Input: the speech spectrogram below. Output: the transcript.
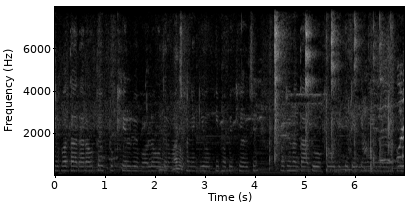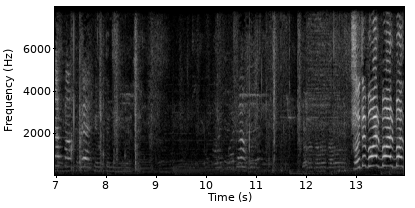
এরপর দাদারাও তো একটু খেলবে বলো ওদের মাঝখানে গিয়েও কীভাবে খেলছে। ওই জন্য দাদু ওকে ওদিকে ডেকে নিয়ে গেল এখন খেলতে লেগে গেছে। ওই তো বল বল বল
